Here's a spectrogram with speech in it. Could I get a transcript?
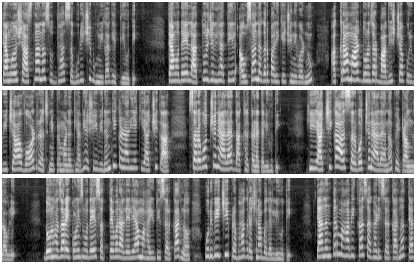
त्यामुळे शासनानं सुद्धा सबुरीची भूमिका घेतली होती. त्यामध्ये लातूर जिल्ह्यातील औसा नगरपालिकेची निवडणूक अकरा मार्च दोन हजार बावीसच्या पूर्वीच्या वॉर्ड रचनेप्रमाणे घ्यावी अशी विनंती करणारी एक याचिका सर्वोच्च न्यायालयात दाखल करण्यात आली होती. ही याचिका आज सर्वोच्च न्यायालयानं फेटाळून लावली. दोन हजार एकोणीसमध्ये सत्तेवर आलेल्या महायुती सरकारनं पूर्वीची प्रभाग रचना बदलली होती. त्यानंतर महाविकास आघाडी सरकारनं त्यात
